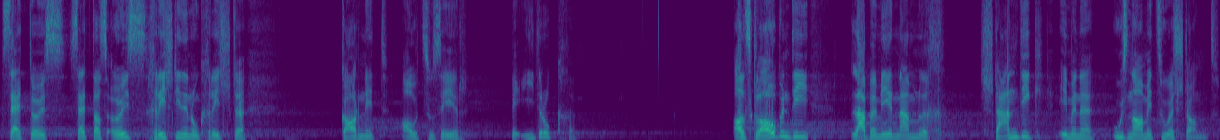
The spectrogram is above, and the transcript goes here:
sollte, uns, sollte das uns Christinnen und Christen gar nicht allzu sehr beeindrucken. Als Glaubende leben wir nämlich ständig in einem Ausnahmezustand.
